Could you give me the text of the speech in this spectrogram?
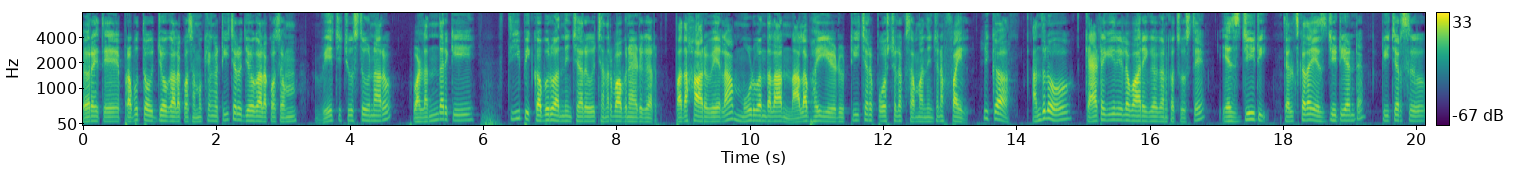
ఎవరైతే ప్రభుత్వ ఉద్యోగాల కోసం ముఖ్యంగా టీచర్ ఉద్యోగాల కోసం వేచి చూస్తూ ఉన్నారో వాళ్ళందరికీ తీపి కబురు అందించారు చంద్రబాబు నాయుడు గారు. పదహారు వేల మూడు వందల నలభై ఏడు టీచర్ పోస్టులకు సంబంధించిన ఫైల్. ఇక అందులో కేటగిరీల వారీగా కనుక చూస్తే ఎస్జిటి. తెలుసు కదా ఎస్జిటి అంటే? టీచర్స్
